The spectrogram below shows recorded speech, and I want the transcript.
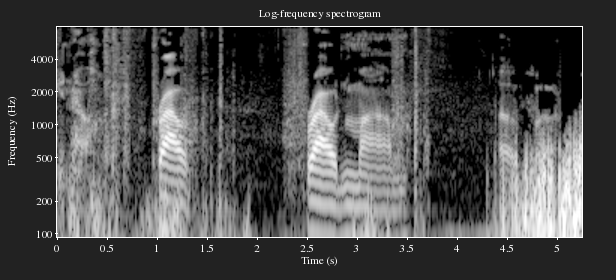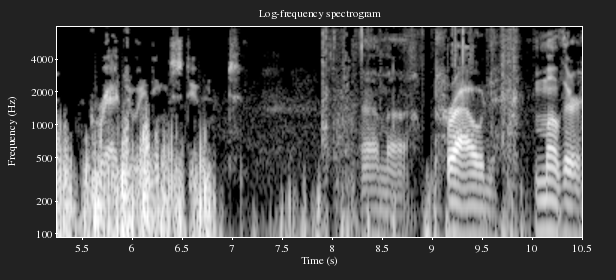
You know, proud, proud mom of a graduating student. I'm a proud mother,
